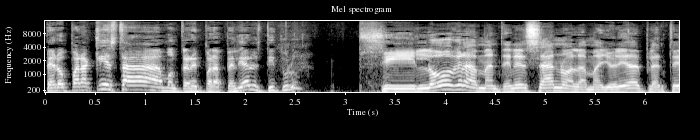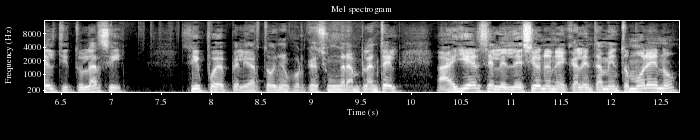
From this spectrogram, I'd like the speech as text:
Pero ¿para qué está Monterrey? ¿Para pelear el título? Si logra mantener sano a la mayoría del plantel titular, sí. Sí puede pelear Toño porque es un gran plantel. Ayer se les lesiona en el calentamiento Moreno.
